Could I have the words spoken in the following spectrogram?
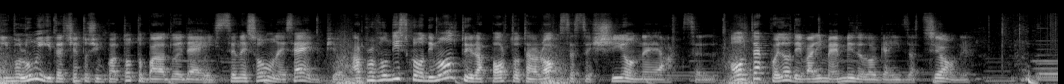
I volumi di 358-2 Days ne sono un esempio. Approfondiscono di molto il rapporto tra Roxas Shion e Axel, oltre a quello dei vari membri dell'organizzazione.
